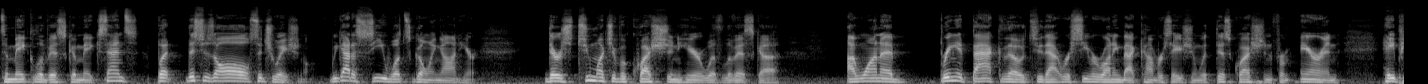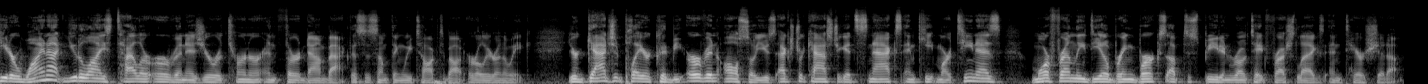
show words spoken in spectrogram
to make Laviska make sense, but this is all situational. We got to see what's going on here. There's too much of a question here with Laviska. I want to Bring it back, though, to that receiver running back conversation with this question from Aaron. Hey, Peter, why not utilize Tyler Ervin as your returner and third down back? This is something we talked about earlier in the week. Your gadget player could be Ervin. Also, use extra cash to get snacks and keep Martinez. More friendly deal, bring Burks up to speed and rotate fresh legs and tear shit up.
